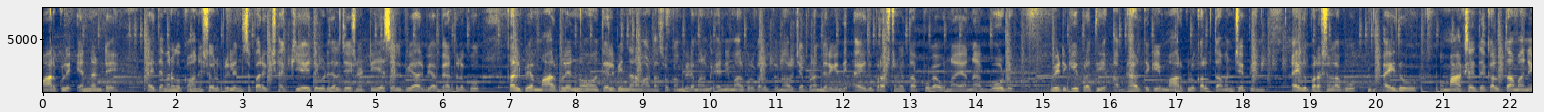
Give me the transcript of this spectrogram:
మార్కులు ఎన్ అంటే అయితే మనకు కానిస్టేబుల్ ప్రిలిమ్స్ పరీక్ష కీ అయితే విడుదల చేసిన టీఎస్ఎల్పిఆర్బి అభ్యర్థులకు కలిపే మార్కులు ఎన్నో తెలిపిందనమాట సో కంప్లీట్గా మనకు ఎన్ని మార్కులు కలుపుతున్నారో చెప్పడం జరిగింది. ఐదు ప్రశ్నలు తప్పుగా ఉన్నాయన్న బోర్డు వీటికి ప్రతి అభ్యర్థికి మార్కులు కలుపుతామని చెప్పింది. ఐదు ప్రశ్నలకు ఐదు మార్క్స్ అయితే కలుపుతామని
